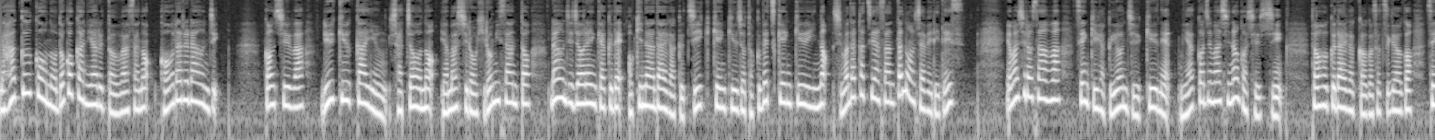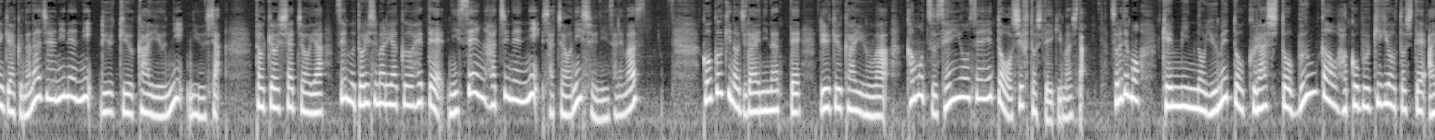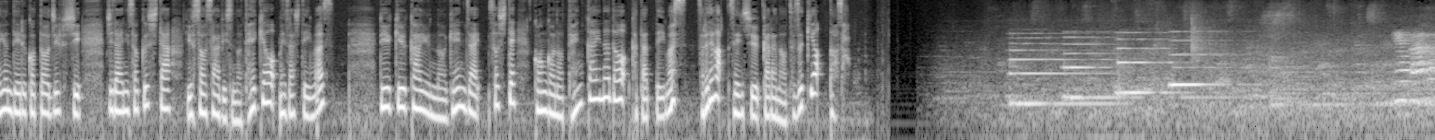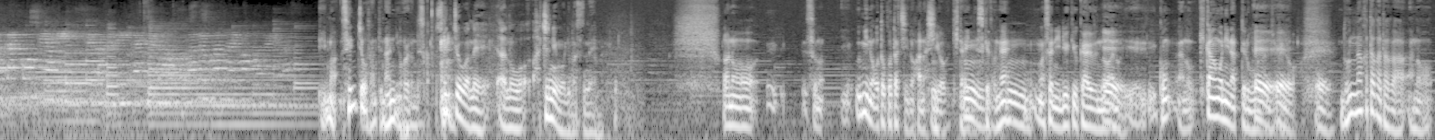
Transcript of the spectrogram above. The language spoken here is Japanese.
那覇空港のどこかにあると噂のコーラルラウンジ。今週は琉球海運社長の山城博美さんとラウンジ常連客で沖縄大学地域研究所特別研究員の島田克也さんとのおしゃべりです。山城さんは1949年宮古島市のご出身。東北大学をご卒業後1972年に琉球海運に入社。東京支社長や専務取締役を経て2008年に社長に就任されます。航空機の時代になって琉球海運は貨物専用船へとシフトしていきました。それでも県民の夢と暮らしと文化を運ぶ企業として歩んでいることを自負し時代に即した輸送サービスの提供を目指しています。琉球海運の現在そして今後の展開などを語っています。それでは先週からの続きをどうぞ。今船長さんって何人おられるんですか？船長はねあの8人おりますね。あのその海の男たちの話を聞きたいんですけどね、うんうん、まさに琉球海運の,、えー、あの機関を担ってる部分なんですけど、えーえー、どんな方々があの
